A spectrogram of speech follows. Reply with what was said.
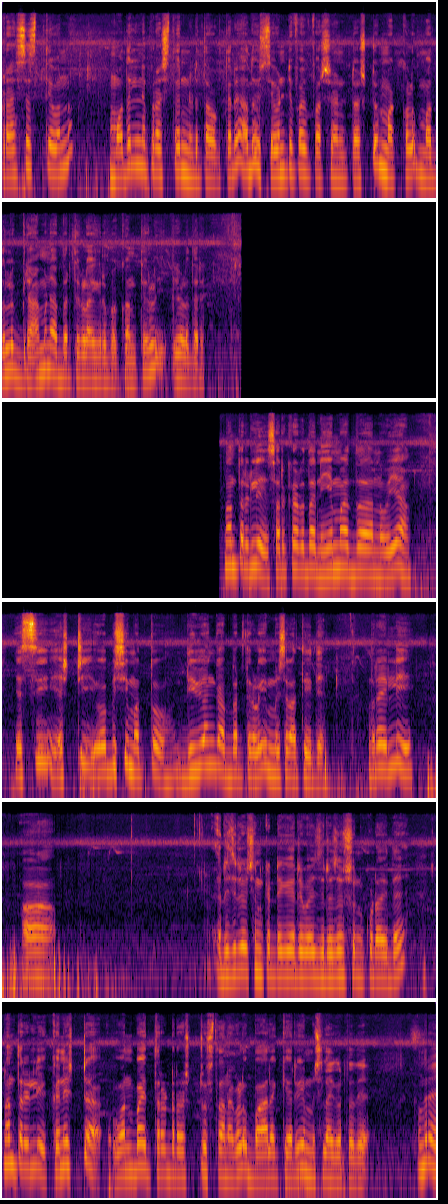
ಪ್ರಾಶಸ್ತ್ಯವನ್ನು ಮೊದಲನೇ ಪ್ರಶಸ್ತಿಯನ್ನು ನೀಡ್ತಾ ಹೋಗ್ತಾರೆ. ಅದು ಸೆವೆಂಟಿ ಫೈವ್ ಪರ್ಸೆಂಟಷ್ಟು ಮಕ್ಕಳು ಮೊದಲು ಗ್ರಾಮೀಣ ಅಭ್ಯರ್ಥಿಗಳಾಗಿರಬೇಕು ಅಂತೇಳಿ ಹೇಳಿದ್ದಾರೆ. ನಂತರ ಇಲ್ಲಿ ಸರ್ಕಾರದ ನಿಯಮದ ಅನ್ವಯ S C S T O B C ಮತ್ತು ದಿವ್ಯಾಂಗ ಅಭ್ಯರ್ಥಿಗಳಿಗೆ ಮೀಸಲಾತಿ ಇದೆ. ಅಂದರೆ ಇಲ್ಲಿ ರಿಸರ್ವೇಷನ್ ಕ್ಯಾಟಗರಿ ವೈಸ್ ರಿಸರ್ವೇಷನ್ ಕೂಡ ಇದೆ. ನಂತರ ಇಲ್ಲಿ ಕನಿಷ್ಠ ಒನ್ ಬೈ ಥರ್ಡರಷ್ಟು ಸ್ಥಾನಗಳು ಬಾಲಕಿಯರಿಗೆ ಮೀಸಲಾಗಿರ್ತದೆ. ಅಂದರೆ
